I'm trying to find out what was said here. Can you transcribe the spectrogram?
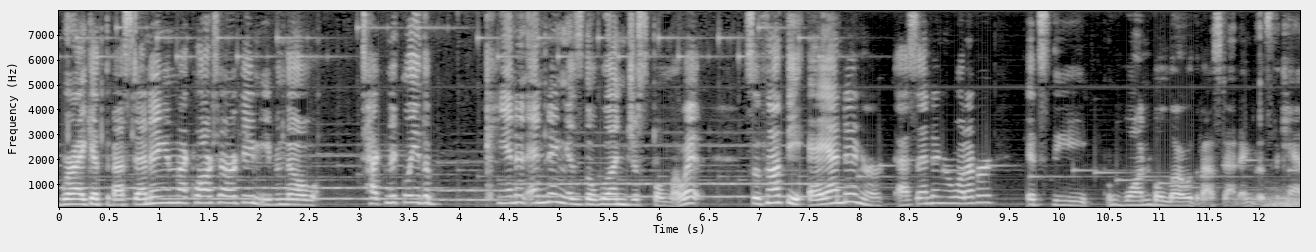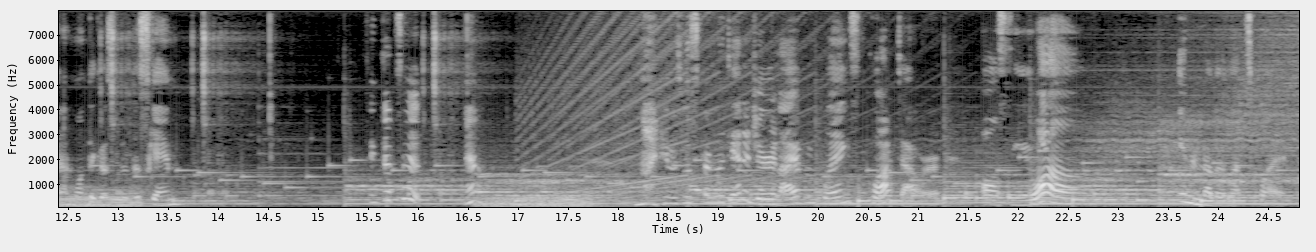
where I get the best ending in that Clock Tower game, even though technically the canon ending is the one just below it. So it's not the A ending or S ending or whatever. It's the one below the best ending that's the canon one that goes into this game. I think that's it. Yeah. My name is Miss Scarlet Tanager, and I have been playing some Clock Tower. I'll see you all in another Let's Play.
